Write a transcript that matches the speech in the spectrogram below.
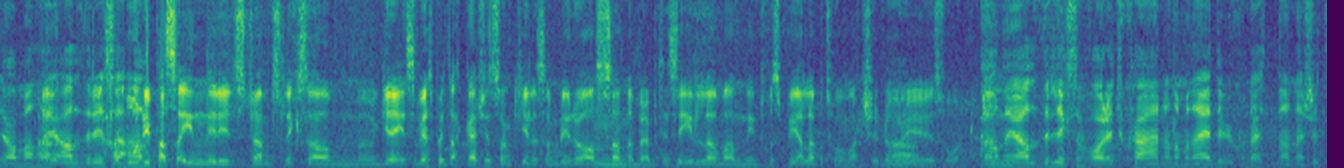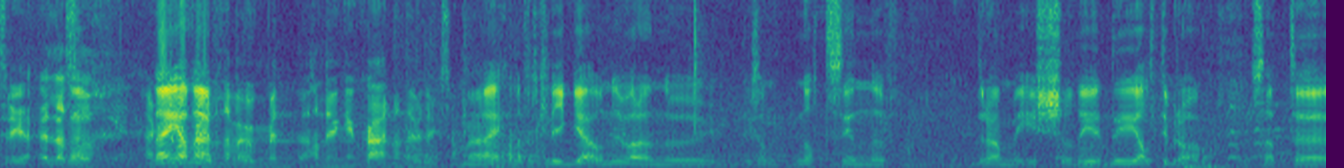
Ja, man har ju aldrig Han borde ju passa in i Rydströms liksom, grej. Så vet man inte, han kanske är en sån kille som blir rasande Mm. och börjar bete sig illa om han inte får spela på två matcher. Då är det ju svårt. Men, Han har ju aldrig liksom varit stjärnan om man är i division 1 när han är 23. Eller alltså, Nej. han Nej, kanske han var är- stjärnan när han var ung, men han är ju ingen stjärna nu liksom. Nej. Nej, han har fått kriga och nu har han eh, liksom nått sin eh, dröm-ish och det, det är alltid bra. Så att, eh,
